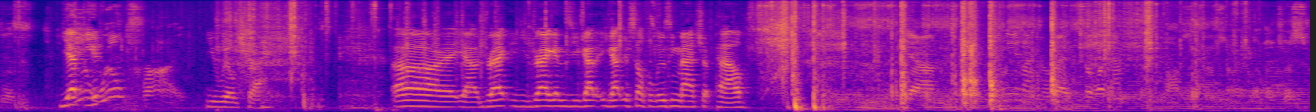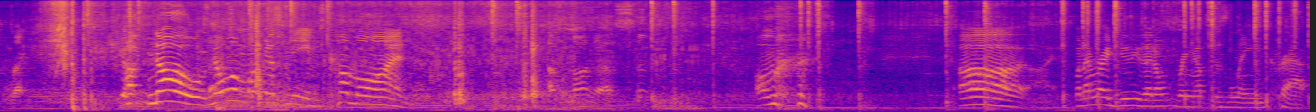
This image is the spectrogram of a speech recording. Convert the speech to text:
Yes. Yep, you, you, will try. you will try. Alright, yeah, dra- dragons, you got you got yourself a losing matchup, pal. Yeah. I mean, I'm red, so like I'm just imposter, so I'm gonna just wreck no, no Among Us memes. Come on. Among Us. Um. uh, whenever I do these, I don't bring up this lame crap,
